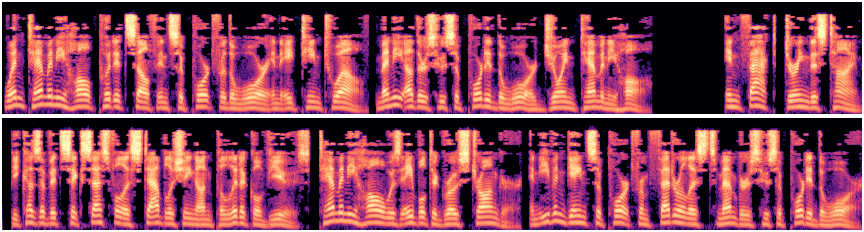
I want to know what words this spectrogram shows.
When Tammany Hall put itself in support for the war in 1812, many others who supported the war joined Tammany Hall. In fact, during this time, because of its successful establishing on political views, Tammany Hall was able to grow stronger, and even gain support from Federalists members who supported the war.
